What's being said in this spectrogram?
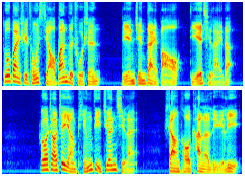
多半是从小班子出身，连捐带保叠起来的。若照这样平地捐起来，上头看了履历，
